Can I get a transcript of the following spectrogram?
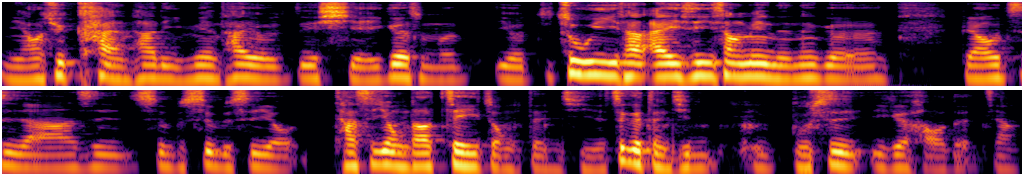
你要去看它里面，它有写一个什么？有注意它 IC 上面的那个标志啊，是是不是不是有？它是用到这一种等级的，这个等级不是一个好的。这样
